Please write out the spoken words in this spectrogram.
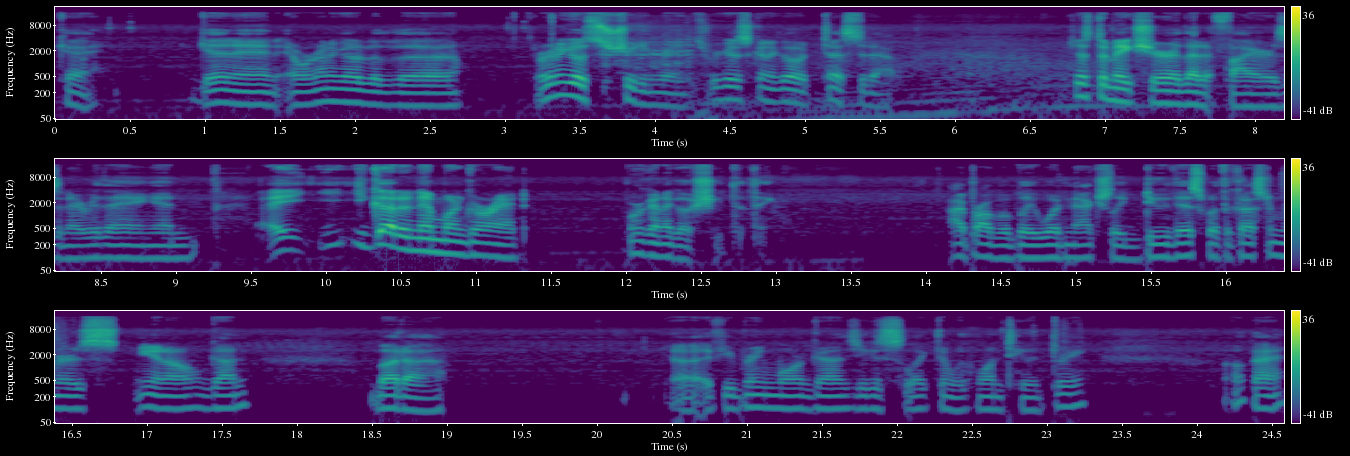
Okay. Get in, and we're gonna go to the... We're gonna go shooting range. We're just gonna go test it out. Just to make sure that it fires and everything, and... Uh, you got an M1 Garand. We're gonna go shoot the thing. I probably wouldn't actually do this with a customer's, you know, gun. But, uh, uh, if you bring more guns, you can select them with 1, 2, and 3. Okay.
